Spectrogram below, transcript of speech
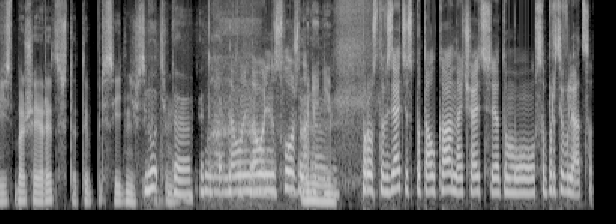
есть большая вероятность, что ты присоединишься Ну, к этим да, это Да, довольно, довольно сложно. мнениям. Просто взять из потолка, начать этому сопротивляться.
